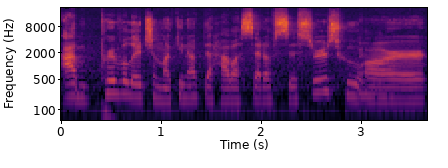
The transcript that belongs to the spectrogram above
I'm privileged and lucky enough to have a set of sisters who are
